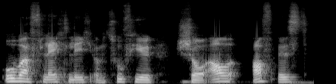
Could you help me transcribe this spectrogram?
oberflächlich und zu viel Show-off ist,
